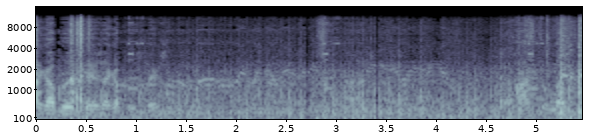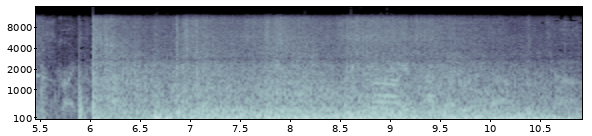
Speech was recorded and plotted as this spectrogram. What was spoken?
I got blue stairs, I got blue stairs. Hostile lightning strike is Oh, get smacked. down. Good job.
